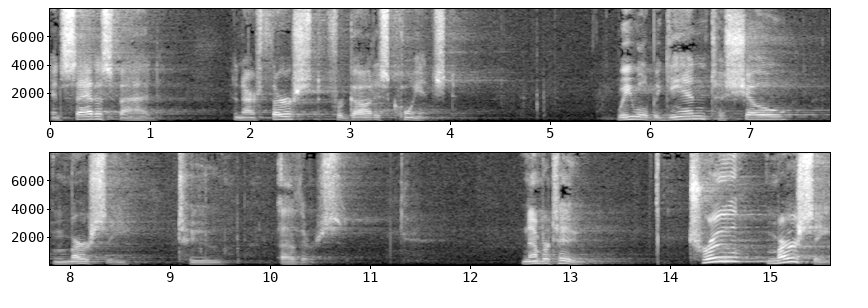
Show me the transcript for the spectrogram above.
and satisfied, and our thirst for God is quenched, we will begin to show mercy to others. Number two, true mercy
